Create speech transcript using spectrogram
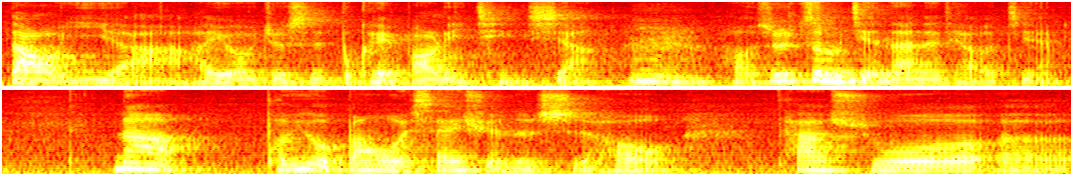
道义啊，还有就是不可以暴力倾向。嗯。好，就这么简单的条件。那朋友帮我筛选的时候。他说：“呃，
